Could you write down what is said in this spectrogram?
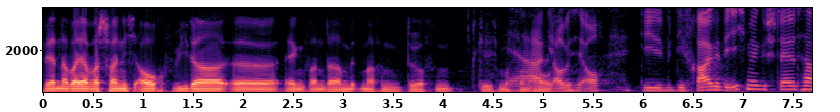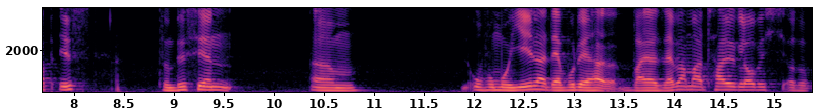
Werden aber ja wahrscheinlich auch wieder äh, irgendwann da mitmachen dürfen. Gehe ich mal ja, von aus. Ja, glaube ich auch. Die, die Frage, die ich mir gestellt habe, ist so ein bisschen ähm, Ovo Moyela, der wurde ja, war ja selber mal Teil, glaube ich, also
